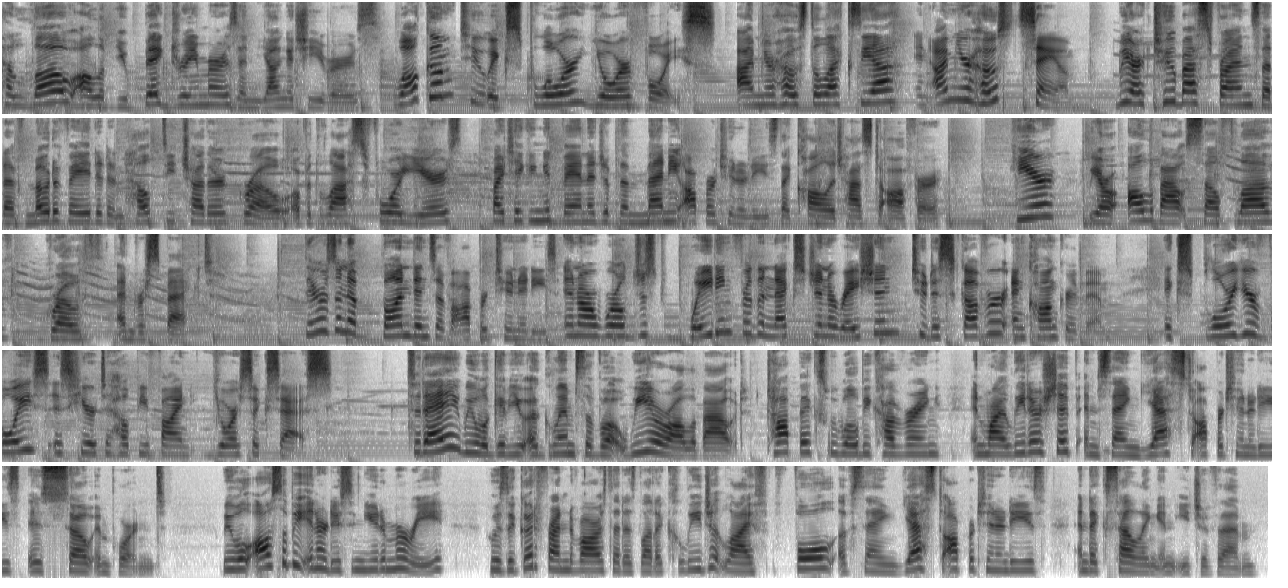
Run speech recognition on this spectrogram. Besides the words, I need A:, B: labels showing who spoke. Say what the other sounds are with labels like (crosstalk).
A: Hello, all of you big dreamers and young achievers.
B: Welcome to Explore Your Voice.
A: I'm your host, Alexia.
B: And I'm your host, Sam.
A: We are two best friends that have motivated and helped each other grow over the last four years by taking advantage of the many opportunities that college has to offer. Here, we are all about self love, growth, and respect.
B: There's an abundance of opportunities in our world just waiting for the next generation to discover and conquer them. Explore Your Voice is here to help you find your success.
A: Today, we will give you a glimpse of what we are all about, topics we will be covering, and why leadership and saying yes to opportunities is so important. We will also be introducing you to Marie, who is a good friend of ours that has led a collegiate life full of saying yes to opportunities and excelling in each of them.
